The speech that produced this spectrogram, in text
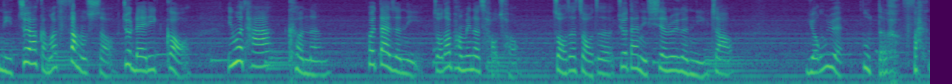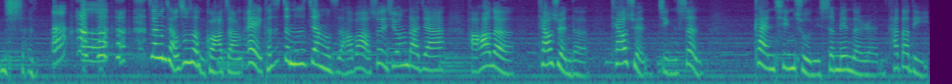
你就要赶快放手，就 let it go，因为他可能会带着你走到旁边的草丛，走着走着就带你陷入一个泥沼，永远不得翻身。这样讲是不是很夸张？哎，可是真的是这样子，好不好？所以希望大家好好的挑选的，挑选谨慎。看清楚你身边的人，他到底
